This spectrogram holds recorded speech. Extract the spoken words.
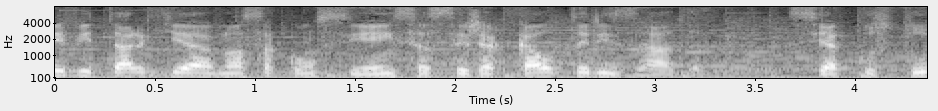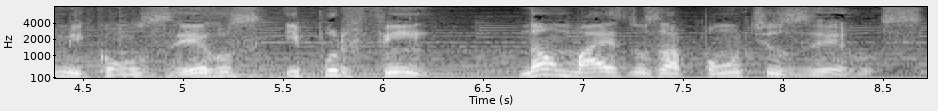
evitar que a nossa consciência seja cauterizada, se acostume com os erros e, por fim, não mais nos aponte os erros.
